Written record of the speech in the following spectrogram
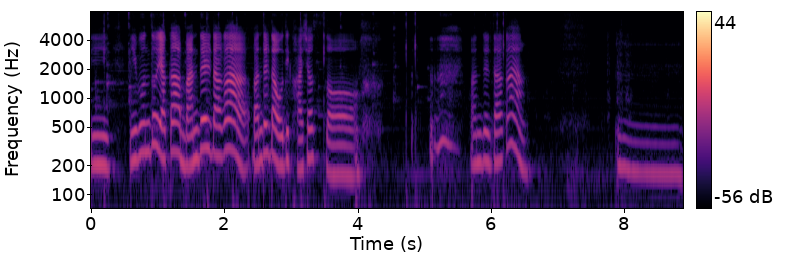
이 이분도 약간 만들다가 만들다 어디 가셨어. 만들다가 음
